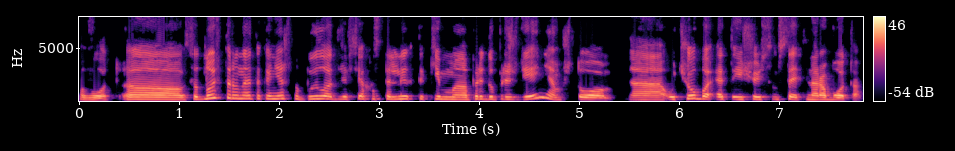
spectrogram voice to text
Вот. А, с одной стороны, это, конечно, было для всех остальных таким а, предупреждением, что а, учеба – это еще и самостоятельная работа.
